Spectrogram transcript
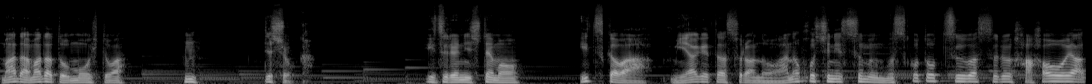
まだまだと思う人は「ふん」でしょうか。いずれにしてもいつかは見上げた空のあの星に住む息子と通話する母親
